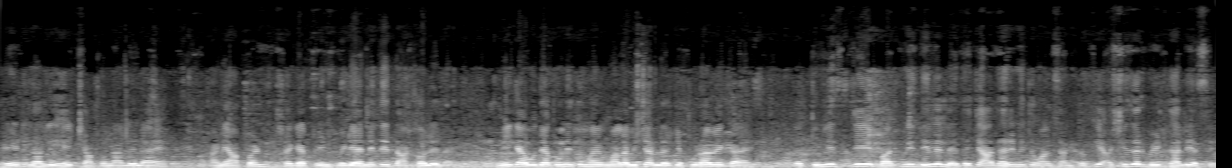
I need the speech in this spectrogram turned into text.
भेट झाली हे छापून आलेलं आहे आणि आपण सगळ्या प्रिंट मीडियाने ते दाखवलेलं आहे. मी काय उद्या कोणी तुम्हाला मला विचारलं की पुरावे काय? तर तुम्ही जी बातमी दिलेली आहे त्याच्या आधारे मी तुम्हाला सांगतो की अशी जर भेट झाली असेल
